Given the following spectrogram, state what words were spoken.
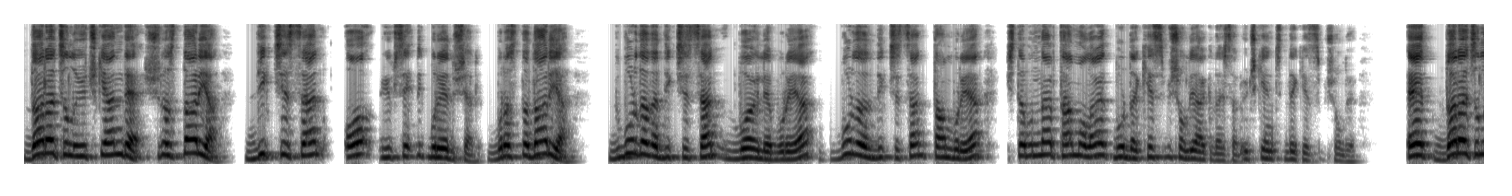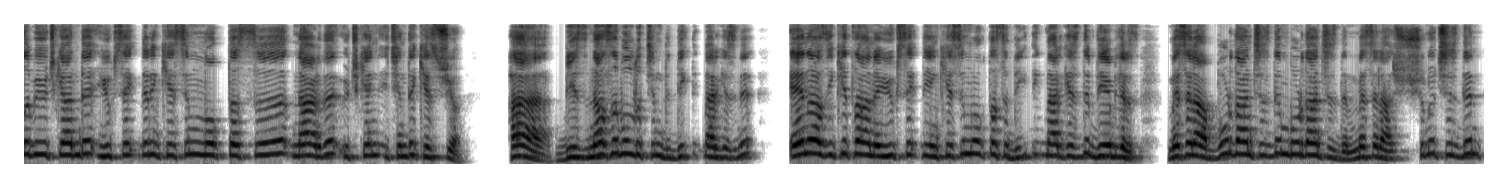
dar açılı üçgende şurası dar ya dik çizsen o yükseklik buraya düşer. Burası da dar ya Burada da dik çizsen böyle buraya. Burada da dik çizsen tam buraya. İşte bunlar tam olarak burada kesmiş oluyor arkadaşlar. Üçgen içinde kesmiş oluyor. Evet dar açılı bir üçgende yükseklerin kesim noktası nerede? Üçgenin içinde kesişiyor. Ha biz nasıl bulduk şimdi diklik merkezini? En az iki tane yüksekliğin kesim noktası diklik merkezidir diyebiliriz. Mesela buradan çizdim buradan çizdim. Mesela şunu çizdin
